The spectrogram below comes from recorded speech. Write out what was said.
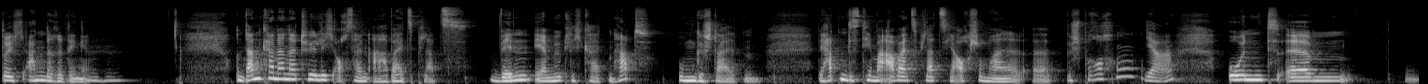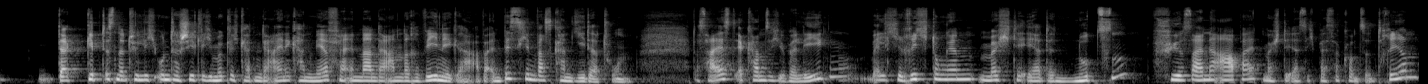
durch andere Dinge. Mhm. Und dann kann er natürlich auch seinen Arbeitsplatz, wenn er Möglichkeiten hat, umgestalten. Wir hatten das Thema Arbeitsplatz ja auch schon mal äh, besprochen. Ja. Und ähm, da gibt es natürlich unterschiedliche Möglichkeiten. Der eine kann mehr verändern, der andere weniger. Aber ein bisschen was kann jeder tun. Das heißt, er kann sich überlegen, welche Richtungen möchte er denn nutzen für seine Arbeit? Möchte er sich besser konzentrieren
